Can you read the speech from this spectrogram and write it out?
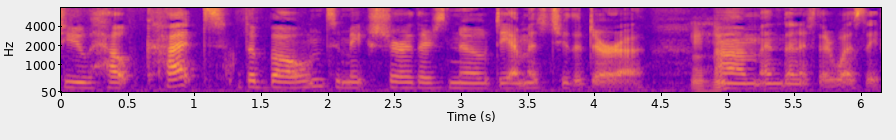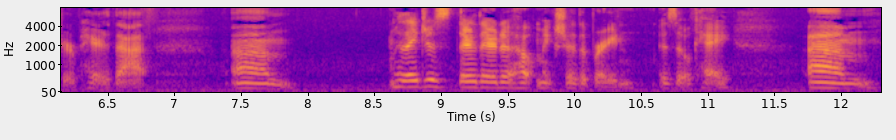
to help cut the bone to make sure there's no damage to the dura. Mm-hmm. Um, and then if there was, they'd repair that. Um, they just they're there to help make sure the brain is okay. Um,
